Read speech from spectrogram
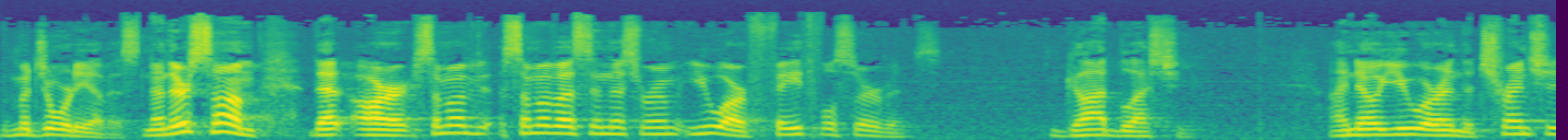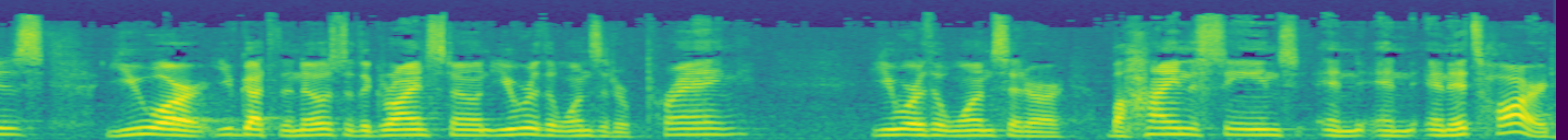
the majority of us. Now, there's some that are, some of, some of us in this room, you are faithful servants. God bless you. I know you are in the trenches. You are, you've got the nose to the grindstone. You are the ones that are praying. You are the ones that are behind the scenes, and, and, and it's hard.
